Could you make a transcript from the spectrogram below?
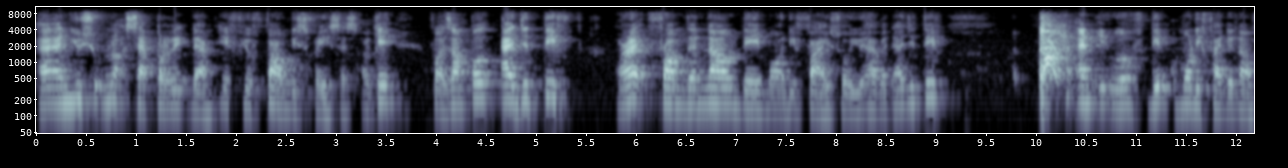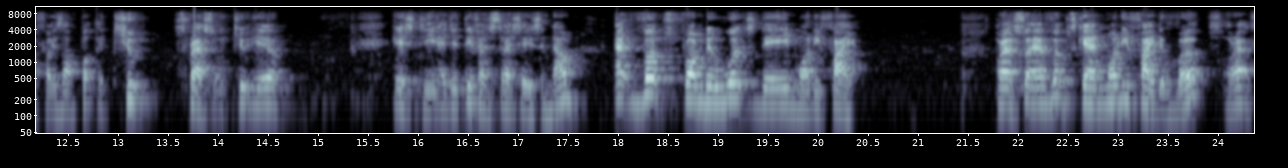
and you should not separate them if you found these phrases okay? For example adjective all right from the noun they modify. So you have an adjective and it will modify the noun. For example acute stress. So acute here is the adjective and stress is a noun. Adverbs from the words they modify. Alright, so adverbs can modify the verbs, alright, of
